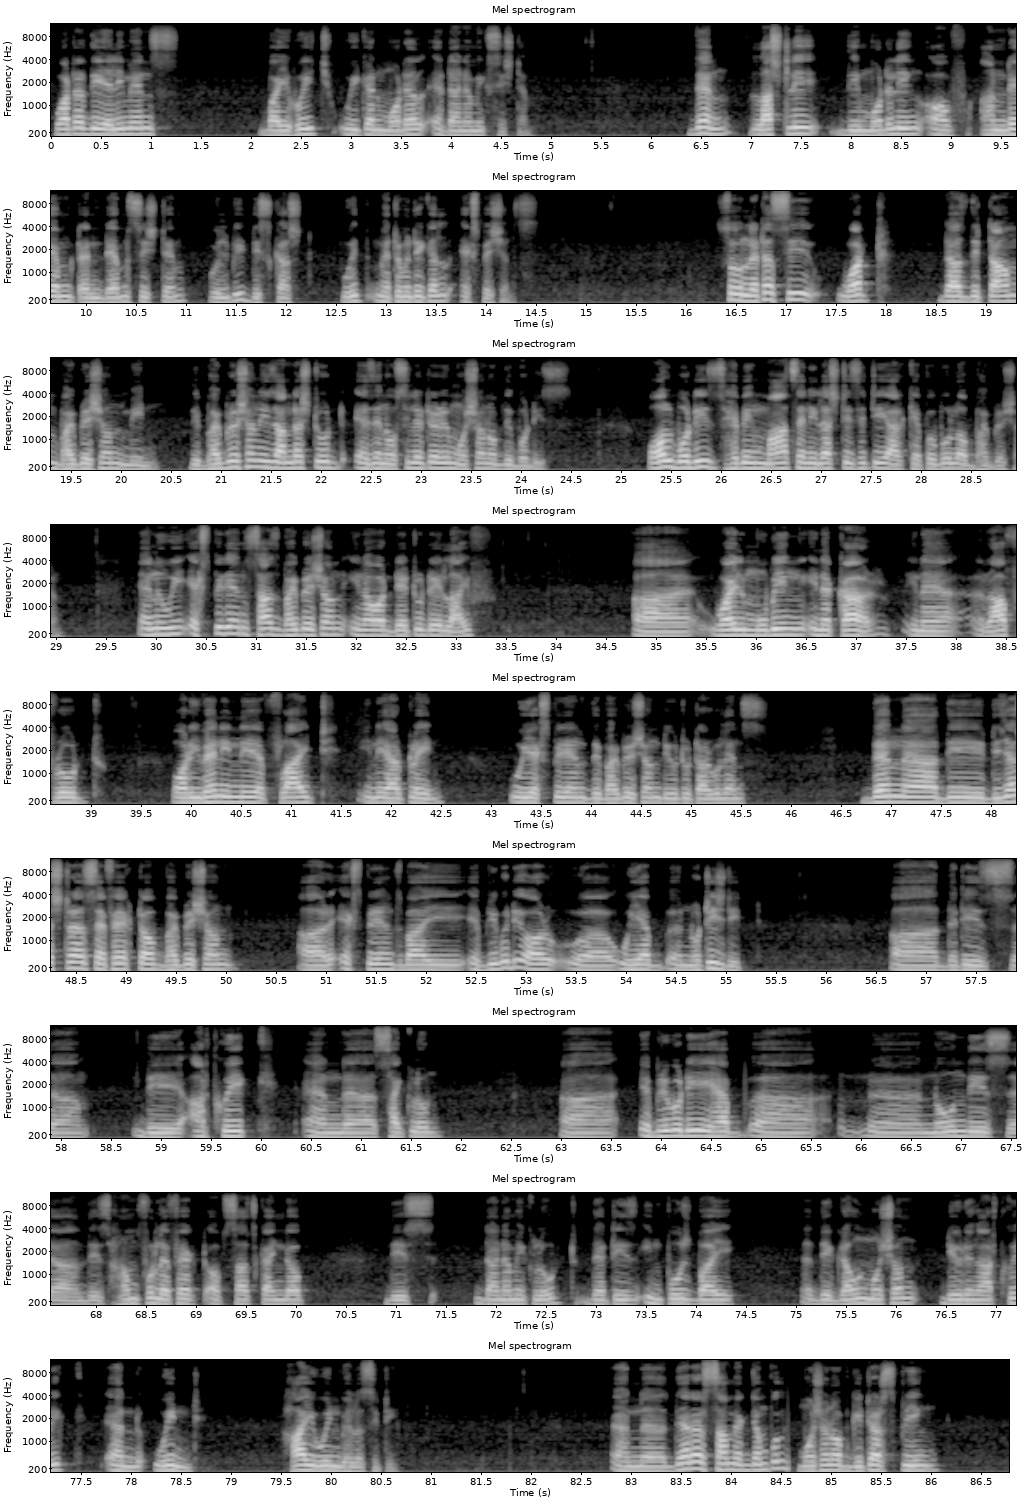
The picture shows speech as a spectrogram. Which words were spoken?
what are the elements by which we can model a dynamic system. Then lastly, the modeling of undamped and damped system will be discussed with mathematical expressions. So, let us see what does the term vibration mean. The vibration is understood as an oscillatory motion of the bodies. All bodies having mass and elasticity are capable of vibration and we experience such vibration in our day to day life. Uh, while moving in a car in a rough road or even in a flight in airplane, we experience the vibration due to turbulence then uh, the disastrous effect of vibration are experienced by everybody or uh, we have uh, noticed it uh, that is uh, the earthquake and uh, cyclone. everybody have known this this harmful effect of such kind of this dynamic load that is imposed by the ground motion during earthquake and wind, high wind velocity. And uh, there are some example motion of guitar spring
